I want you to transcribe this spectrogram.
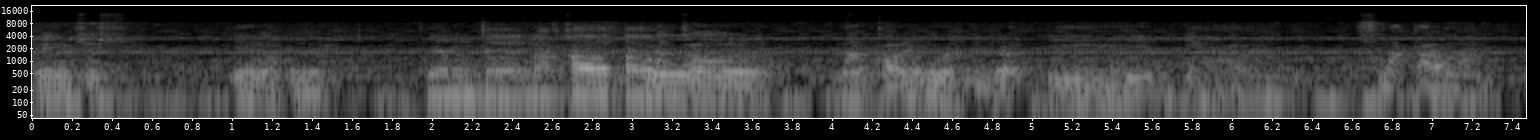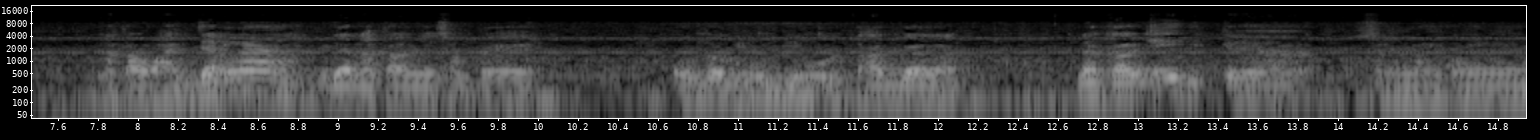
yang sus yang apa? Yang kayak nakal tahu. Nakal nakalnya bukan berarti ya senakal nakal wajar lah. Nggak nakalnya sampai oh gitu gitu kagak lah. Nakalnya kayak sering nongkrong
